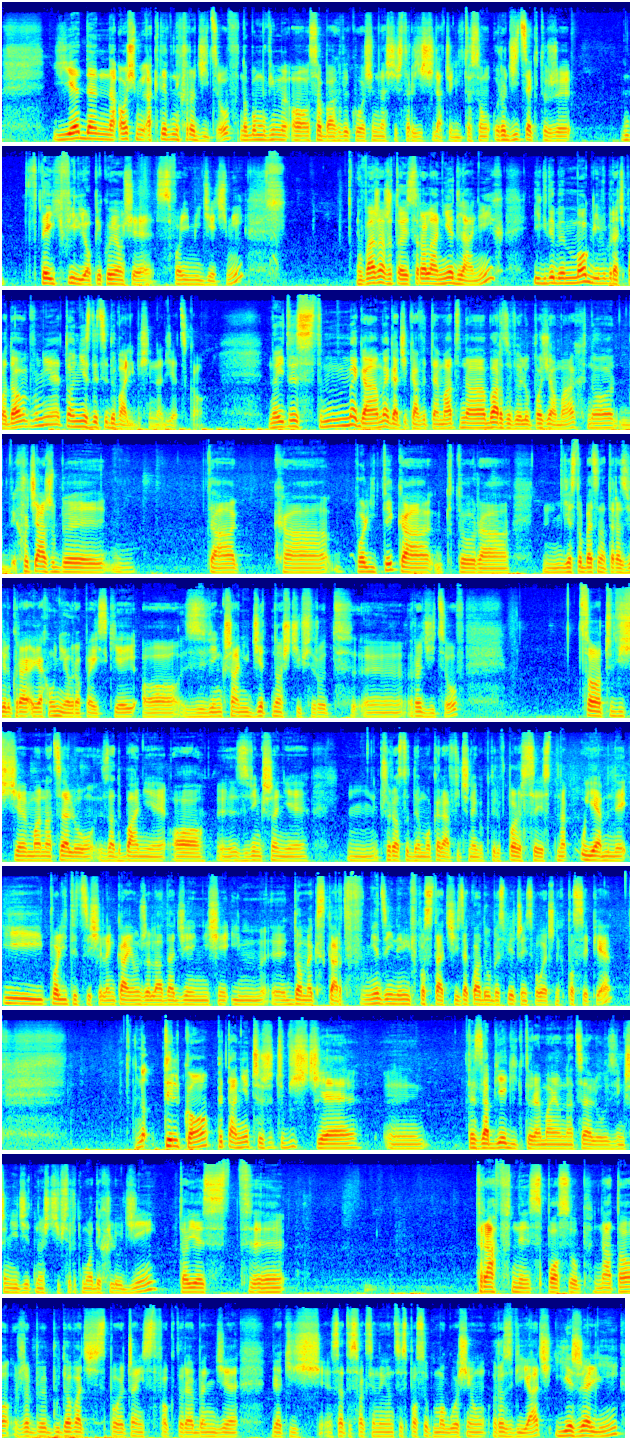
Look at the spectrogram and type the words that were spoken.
jeden na ośmiu aktywnych rodziców, no bo mówimy o osobach w wieku 18-40 lat, czyli to są rodzice, którzy w tej chwili opiekują się swoimi dziećmi, uważa, że to jest rola nie dla nich i gdyby mogli wybrać podobnie, to nie zdecydowaliby się na dziecko. No i to jest mega, mega ciekawy temat na bardzo wielu poziomach. No, chociażby taka polityka, która jest obecna teraz w wielu krajach Unii Europejskiej o zwiększaniu dzietności wśród y, rodziców, co oczywiście ma na celu zadbanie o y, zwiększenie przyrostu demograficznego, który w Polsce jest ujemny i politycy się lękają, że lada dzień się im y, domek z kart, między innymi w postaci Zakładu Ubezpieczeń Społecznych posypie. No tylko pytanie, czy rzeczywiście y, te zabiegi, które mają na celu zwiększenie dzietności wśród młodych ludzi, to jest y, trafny sposób na to, żeby budować społeczeństwo, które będzie w jakiś satysfakcjonujący sposób mogło się rozwijać, jeżeli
